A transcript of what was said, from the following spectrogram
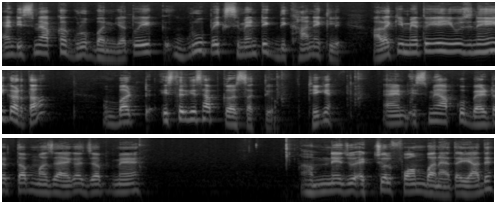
एंड इसमें आपका ग्रुप बन गया। तो एक ग्रुप एक सीमेंटिक दिखाने के लिए। हालाँकि मैं तो ये यूज़ नहीं करता बट इस तरीके से आप कर सकते हो। ठीक है? एंड इसमें आपको बेटर तब मज़ा आएगा जब मैं हमने जो एक्चुअल फॉर्म बनाया था, याद है?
